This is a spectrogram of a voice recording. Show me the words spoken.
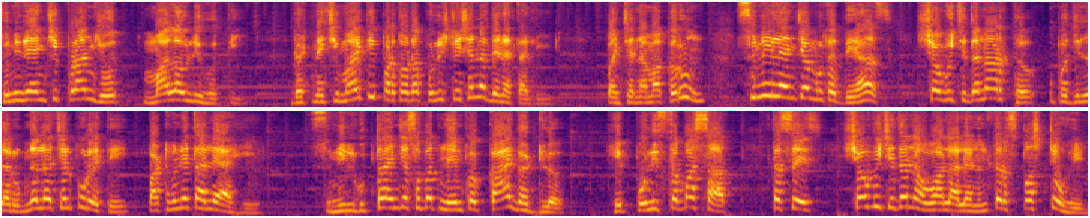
सुनील यांची प्राणज्योत मालवली होती. घटनेची माहिती परतोडा पोलीस स्टेशनला देण्यात आली. पंचनामा करून सुनील यांच्या मृतदेहास शवविच्छेदनार्थ उपजिल्हा रुग्णालय चलपूर येथे पाठवण्यात आले आहे. सुनील गुप्ता यांच्यासोबत नेमकं काय घडलं हे पोलीस तपासात तसेच शवविच्छेदन अहवाल आल्यानंतर स्पष्ट होईल.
